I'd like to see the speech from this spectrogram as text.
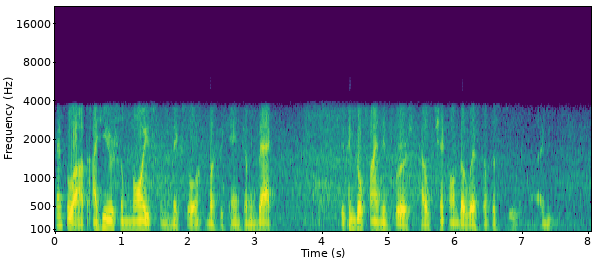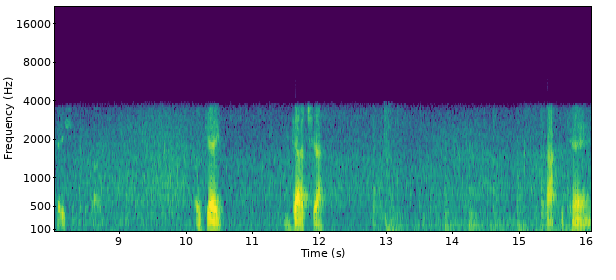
Thanks a lot. I hear some noise from the next door. Must be Kane coming back. You can go find him first. I'll check on the rest of the sewer. I mean, patients. Okay. Gotcha. To Kane.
